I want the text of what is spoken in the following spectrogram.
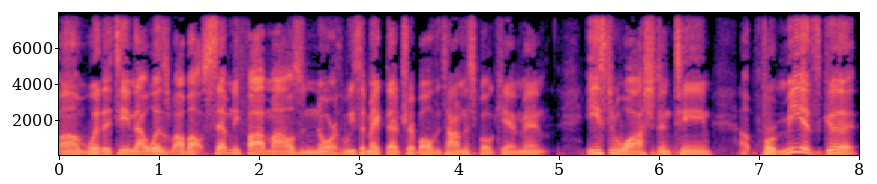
Um, with a team that was about 75 miles north. We used to make that trip all the time to Spokane, man. Eastern Washington team. Uh, for me, it's good.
